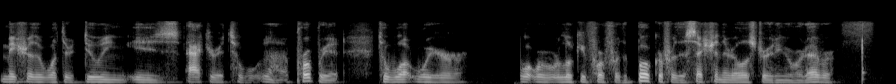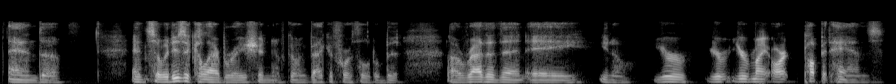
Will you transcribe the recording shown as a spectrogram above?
make sure that what they're doing is accurate to uh, appropriate to what we're what we're looking for for the book or for the section they're illustrating or whatever, and. Uh, and so it is a collaboration of going back and forth a little bit, uh, rather than a you know you're you're you're my art puppet hands,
